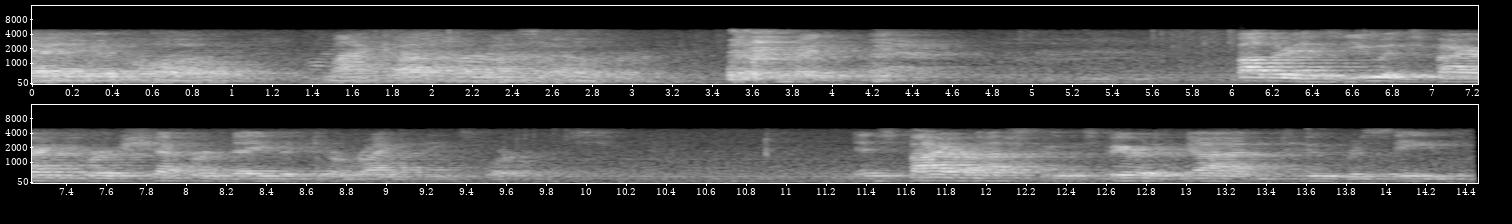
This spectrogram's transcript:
head with oil, my cup runs over. Pray. Father, as you inspired your shepherd David to write these inspire us through the Spirit of God to receive them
